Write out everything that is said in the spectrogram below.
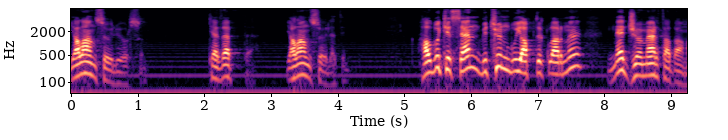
Yalan söylüyorsun. Kezep de. Yalan söyledin. Halbuki sen bütün bu yaptıklarını ne cömert adam,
